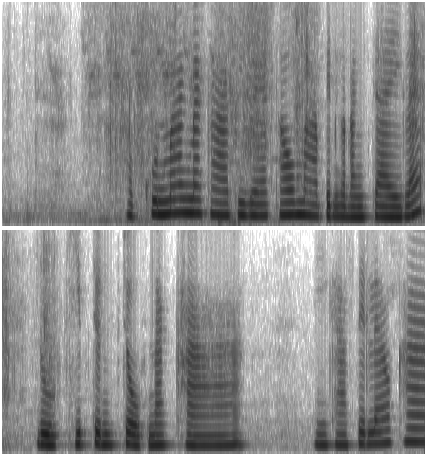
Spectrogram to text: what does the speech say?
ๆ ขอบคุณมากนะคะที่แวะเข้ามาเป็นกำลังใจและดูคลิปจนจบนะคะ นี่ค่ะเสร็จแล้วค่ะ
